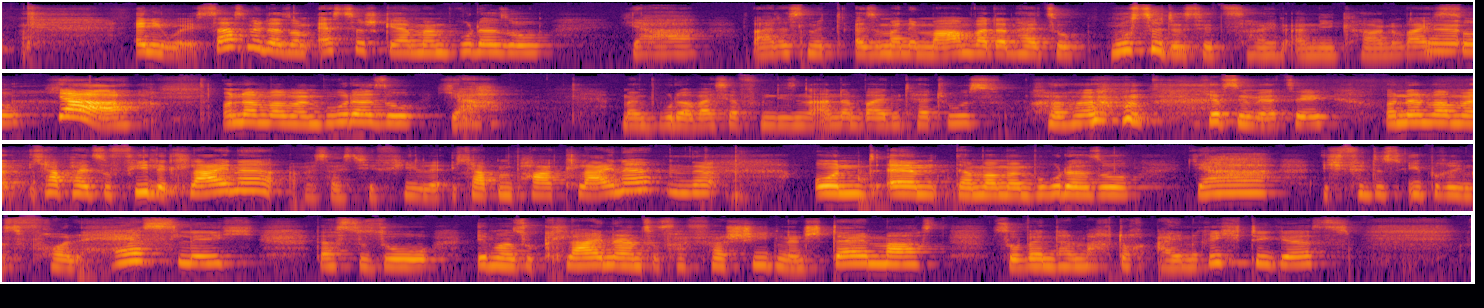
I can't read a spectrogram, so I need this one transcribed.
Anyways, saßen wir da so am Esstisch, gern mein Bruder so, ja, war das mit, also meine Mom war dann halt so, musste das jetzt sein, Annika? Und war ich Ja. so, ja. Und dann war mein Bruder so, ja. Mein Bruder weiß ja von diesen anderen beiden Tattoos. ich hab's ihm erzählt. Und dann war mein, ich habe halt so viele kleine, was heißt hier viele? Ich habe ein paar kleine Ja. Und ähm, dann war mein Bruder so, ja, ich finde es übrigens voll hässlich, dass du so immer so kleine an so ver- verschiedenen Stellen machst. So, wenn, dann mach doch ein richtiges.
